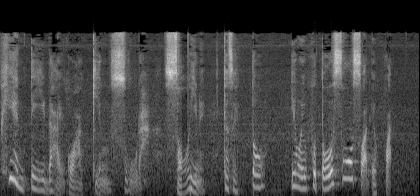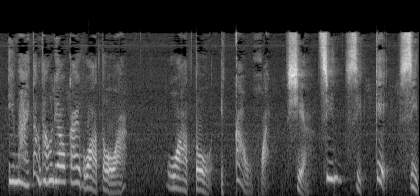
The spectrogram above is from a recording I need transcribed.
遍地来外经书啦，所以呢叫做多，因为佛陀所说的法。伊嘛当通了解外道啊，外道的教法是真是假，是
